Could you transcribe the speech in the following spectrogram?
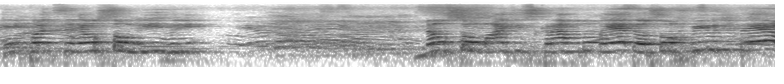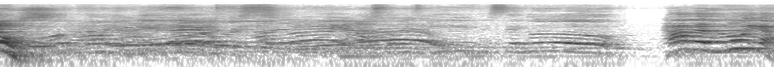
Quem pode dizer eu sou livre? Não sou mais escravo do medo, eu sou filho de Deus. Aleluia.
